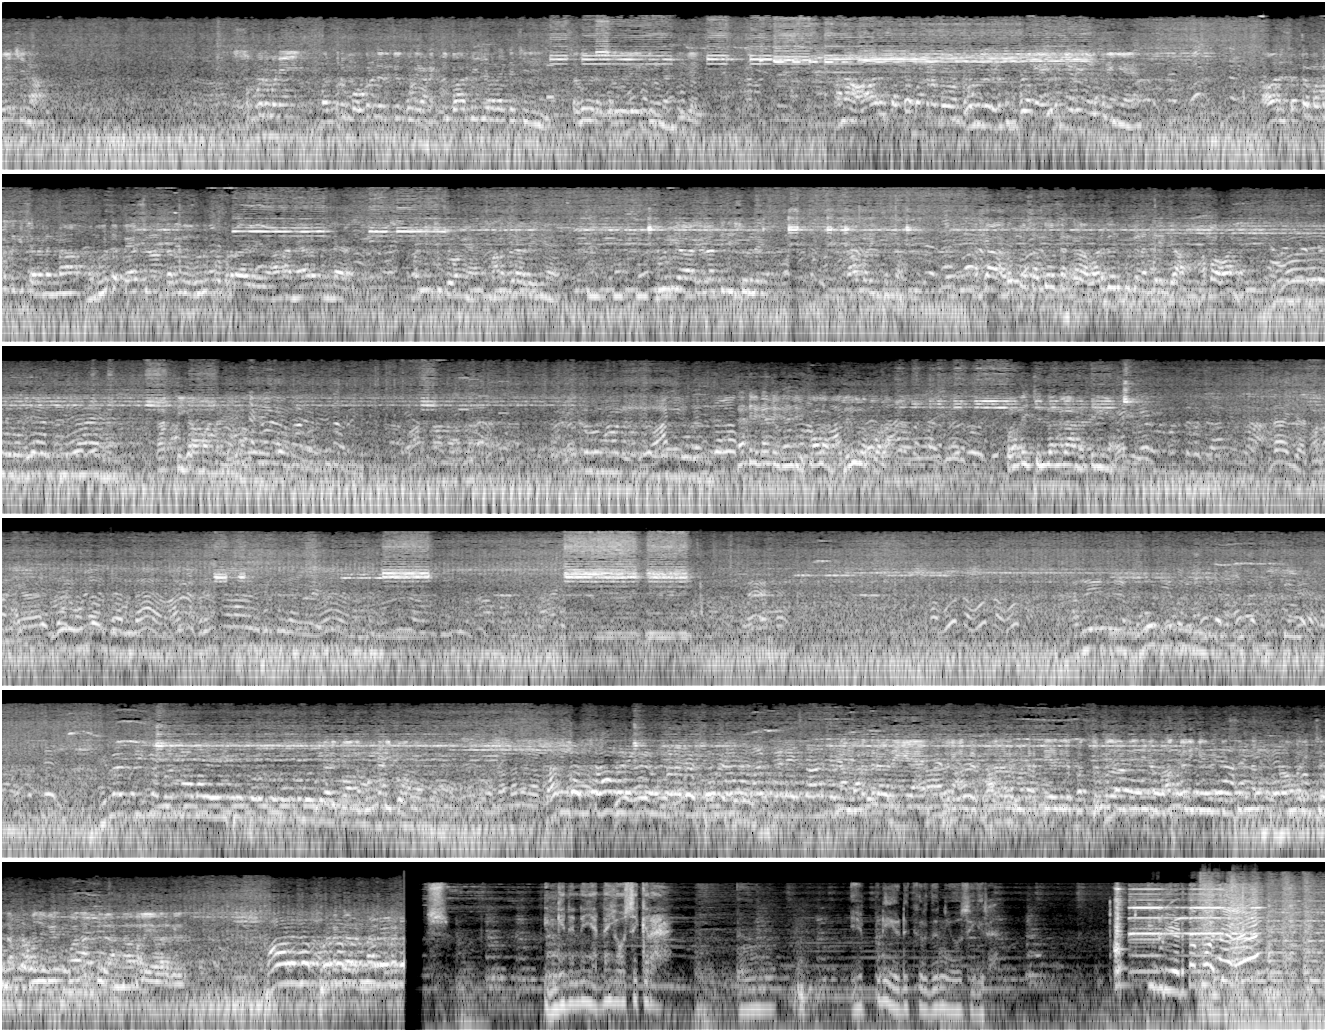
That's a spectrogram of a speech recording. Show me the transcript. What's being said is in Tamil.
நிகழ்ச்சிதான் சுப்பிரமணி மற்றும் ஒவ்வொரு இருக்கக்கூடிய அனைத்து பாரதிய ஜனதா கட்சி சகோதர சகோதரிக்கும் நன்றிகள். ஆனா ஆறு சட்டமன்றம்? எடுத்துட்டு ஆறு சட்டமன்றத்துக்கு செல்லணும்னா உங்ககிட்ட பேசணும்னு தலைவர் விருப்பப்படுறாரு. ஆனால் நேரம் இல்லை. மன்னிச்சு போங்க. மறந்துடாதீங்க. சூர்யா எல்லாத்தையும் சொல்லு. அக்கா ரொம்ப சந்தோஷங்கா வரவேற்புக்கு நன்றிக்கா. ஆமா வாங்க. கார்த்திகாமா நன்றி. நன்றி நன்றி நன்றி. போலாம் மெதுவாக போலாம். குழந்தை செல்வங்களா நன்றிங்க. முன்னாடி போங்க முன்னாடி போங்க. தேர்தலில் பத்தொன்பதாம் தேதி நாம் வாக்களிக்க வேண்டிய சின்னம் தாமரை சின்னம் நமது வேட்பாளர் திரு அண்ணாமலை அவர்கள். இங்க நின்று என்ன யோசிக்கிற? எப்படி எடுக்கிறதுன்னு யோசிக்கிறேன். இப்படி எடுத்த போச்சு.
